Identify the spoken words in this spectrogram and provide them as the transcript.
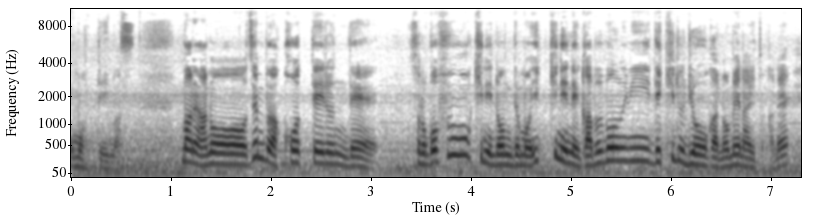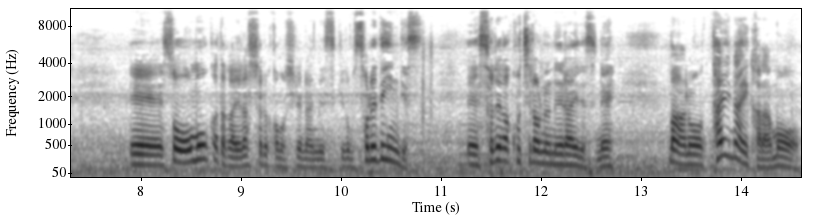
思っています。まあねあの全部は凍っているんでその5分おきに飲んでも一気にねガブ飲みできる量が飲めないとかね、えー、そう思う方がいらっしゃるかもしれないんですけどもそれでいいんです、えー、それがこちらの狙いですね。まああの体内からも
